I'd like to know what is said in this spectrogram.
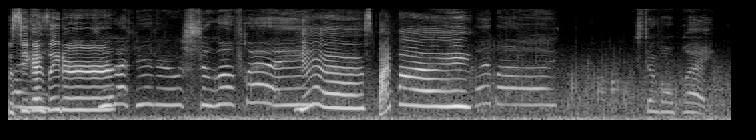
We'll see you guys later. See you guys later. We're still gonna play. Yes. Bye bye. Bye bye. Still gonna play.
